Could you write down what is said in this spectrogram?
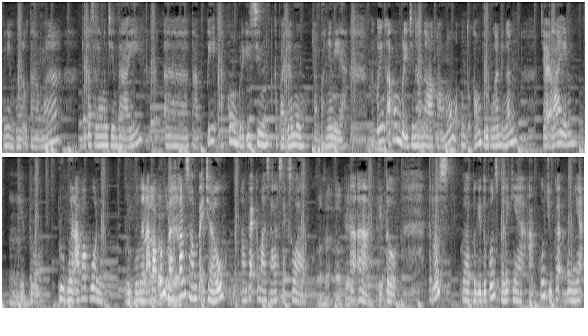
punya hubungan utama, kita saling mencintai, eh, tapi aku memberi izin kepadamu, contohnya nih ya, aku ing- aku memberi izin sama kamu untuk kamu berhubungan dengan cewek lain, gitu, berhubungan apa pun. Berhubungan apa pun, apa pun ya. bahkan sampai jauh sampai ke masalah seksual. masa oke Ah, ah, gitu. Terus eh, begitupun sebaliknya, aku juga punya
